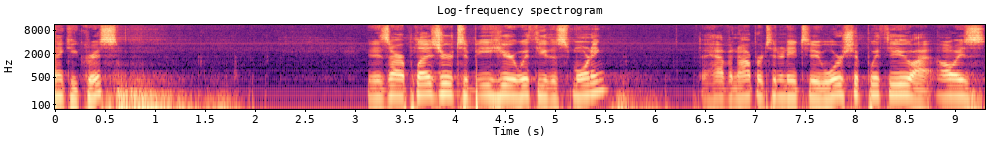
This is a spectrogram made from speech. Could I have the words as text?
Thank you, Chris. It is our pleasure to be here with you this morning, to have an opportunity to worship with you. I always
